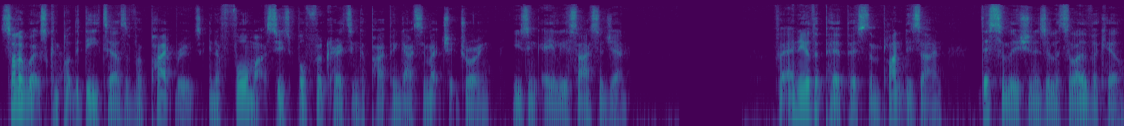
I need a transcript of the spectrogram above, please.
SOLIDWORKS can put the details of a pipe route in a format suitable for creating a piping isometric drawing using Alias Isogen. For any other purpose than plant design, this solution is a little overkill.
